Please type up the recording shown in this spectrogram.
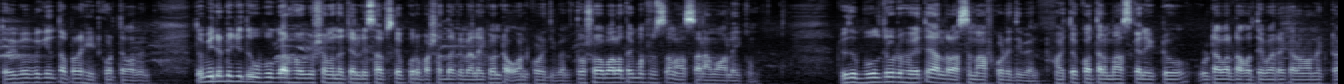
তো এইভাবে কিন্তু আপনারা হিট করতে পারবেন। তো ভিডিওটি যদি উপকার হয়, অবশ্যই আমাদের চ্যানেলটি সাবস্ক্রাইব করে পাশে থাকা বেলাইকনটা অন করে দিবেন। তো সব ভালো থাকবেন, সুস্থ আসসালামু আলাইকুম। যদি ভুল ত্রুটি হয়েতে আল্লাহ রাস্তা মাফ করে দিবেন। হয়তো কথার মাঝখানে একটু উল্টাপাল্টা হতে পারে, কারণ অনেকটা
